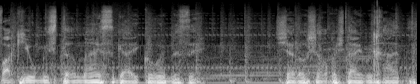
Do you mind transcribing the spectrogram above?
Fuck You Mister Nice Guy קוראים לזה. 3421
